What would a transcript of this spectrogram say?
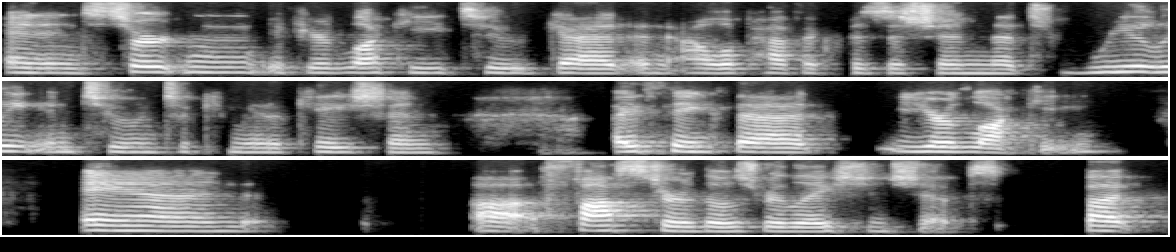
and in certain, if you're lucky to get an allopathic physician that's really in tune to communication, I think that you're lucky and uh, foster those relationships. But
